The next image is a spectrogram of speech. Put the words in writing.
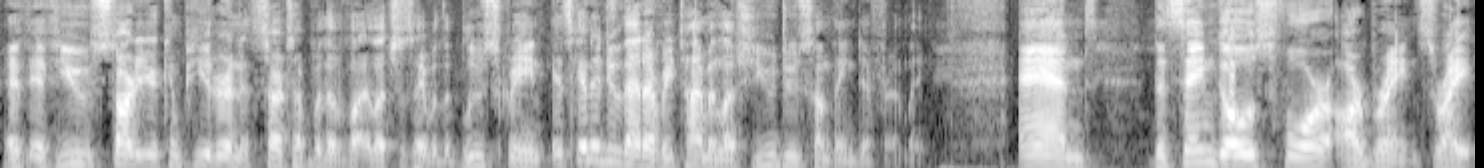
If, if you started your computer and it starts up with a, let's just say with a blue screen, it's going to do that every time unless you do something differently. And the same goes for our brains, right?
